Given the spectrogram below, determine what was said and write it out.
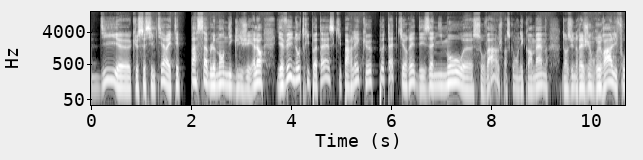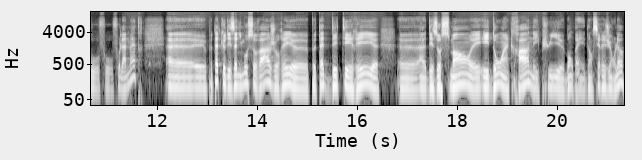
dit que ce cimetière a été passablement négligé. Alors, il y avait une autre hypothèse qui parlait que peut-être qu'il y aurait des animaux euh, sauvages, parce qu'on est quand même dans une région rurale, il faut, l'admettre. Euh, peut-être que des animaux sauvages auraient euh, peut-être déterré des ossements et, dont un crâne. Et puis, bon, ben, dans ces régions-là,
